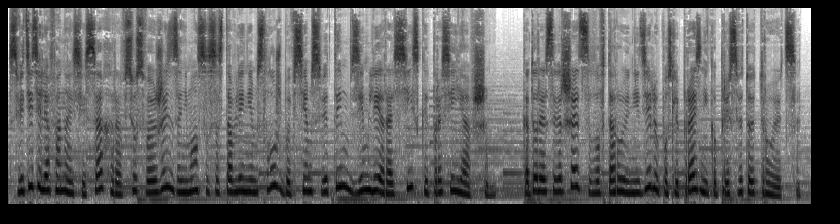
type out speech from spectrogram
Святитель Афанасий Сахаров всю свою жизнь занимался составлением службы всем святым в земле российской просиявшим, которая совершается во вторую неделю после праздника Пресвятой Троицы –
